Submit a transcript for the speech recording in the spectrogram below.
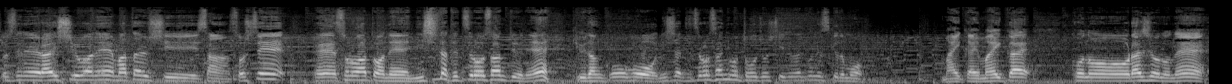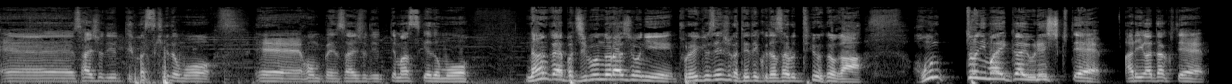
そしてね来週はね又吉さんそして、えーその後はね西田哲郎さんというね球団広報西田哲郎さんにも登場していただくんですけども毎回毎回このラジオのね、えー最初で言ってますけども、えー本編最初で言ってますけどもなんかやっぱ自分のラジオにプロ野球選手が出てくださるっていうのが本当に毎回嬉しくてありがたくて、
